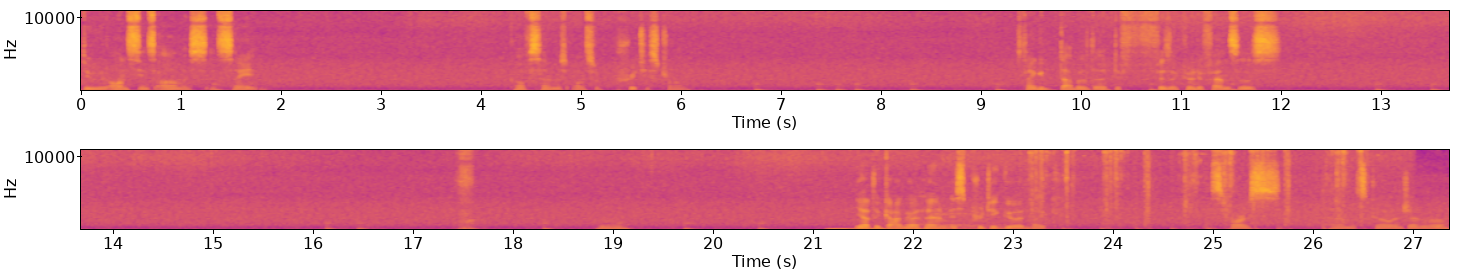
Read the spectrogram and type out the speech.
Dude, Ornstein's arm is insane. Gough's helm is also pretty strong. It's like double the def physical defenses. No. Hmm. Yeah, the Gaga helm is pretty good, like, as far as helmets go in general.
